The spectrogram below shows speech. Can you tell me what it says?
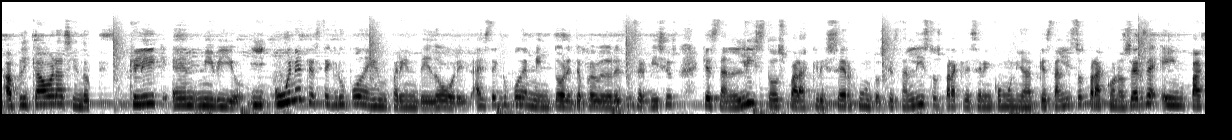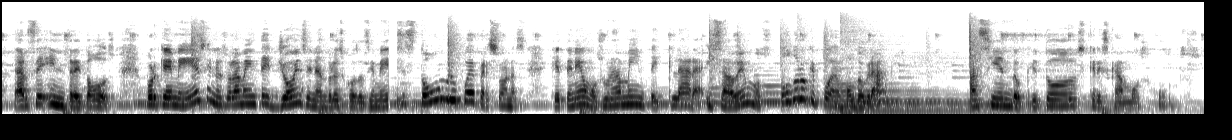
Aplica ahora haciendo clic en mi bio y únete a este grupo de emprendedores, a este grupo de mentores, de proveedores de servicios que están listos para crecer juntos, que están listos para crecer en comunidad, que están listos para conocerse e impactarse entre todos. Porque MS no es solamente yo enseñándoles cosas, MS es todo un grupo de personas que tenemos una mente clara y sabemos todo lo que podemos lograr haciendo que todos crezcamos juntos.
